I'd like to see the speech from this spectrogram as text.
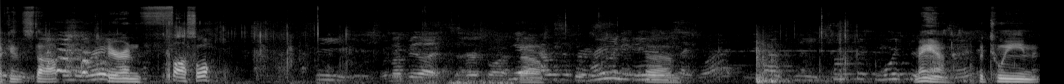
Second stop here in Fossil. So, The rain is um, the perfect moisture. man, between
